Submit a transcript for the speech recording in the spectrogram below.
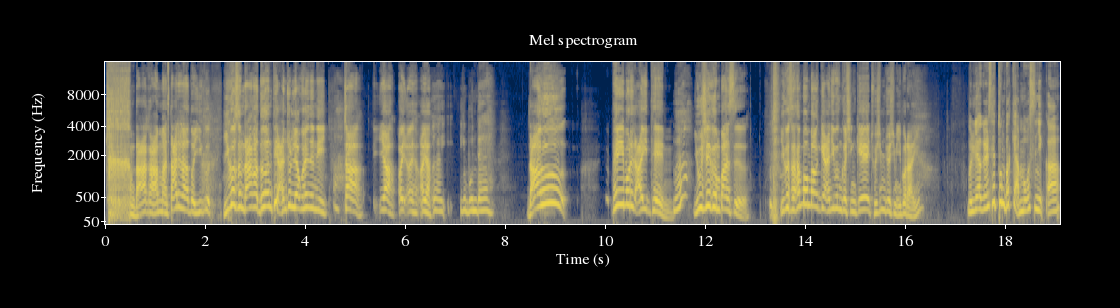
참 나가 암만 딸이라도 이거 이것은 나가 너한테 안 주려고 했는데 자, 야, 어, 야, 아, 야, 어, 이게 뭔데? 나의 페이보릿 아이템 뭐? 요실금 반스. 이것은 한 번밖에 안 입은 것인 게 조심조심 입어라잉. 물약을 세 통밖에 안 먹었으니까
